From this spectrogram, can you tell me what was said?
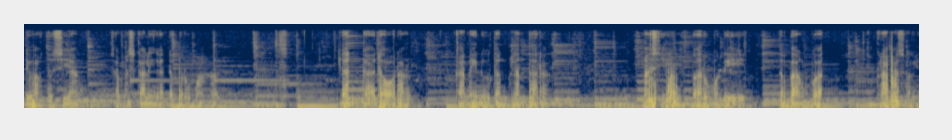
di waktu siang. Sama sekali nggak ada perumahan. Dan nggak ada orang. Karena ini hutan belantara. Masih baru mau ditebang buat kelapa sawit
